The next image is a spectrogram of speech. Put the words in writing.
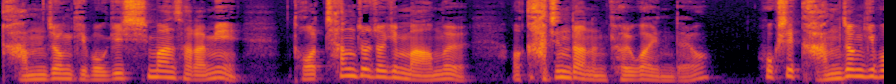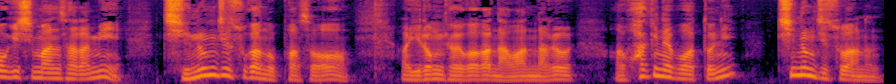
감정 기복이 심한 사람이 더 창조적인 마음을 어, 가진다는 결과인데요. 혹시 감정 기복이 심한 사람이 지능 지수가 높아서 어, 이런 결과가 나왔나를 어, 확인해 보았더니 지능 지수와는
